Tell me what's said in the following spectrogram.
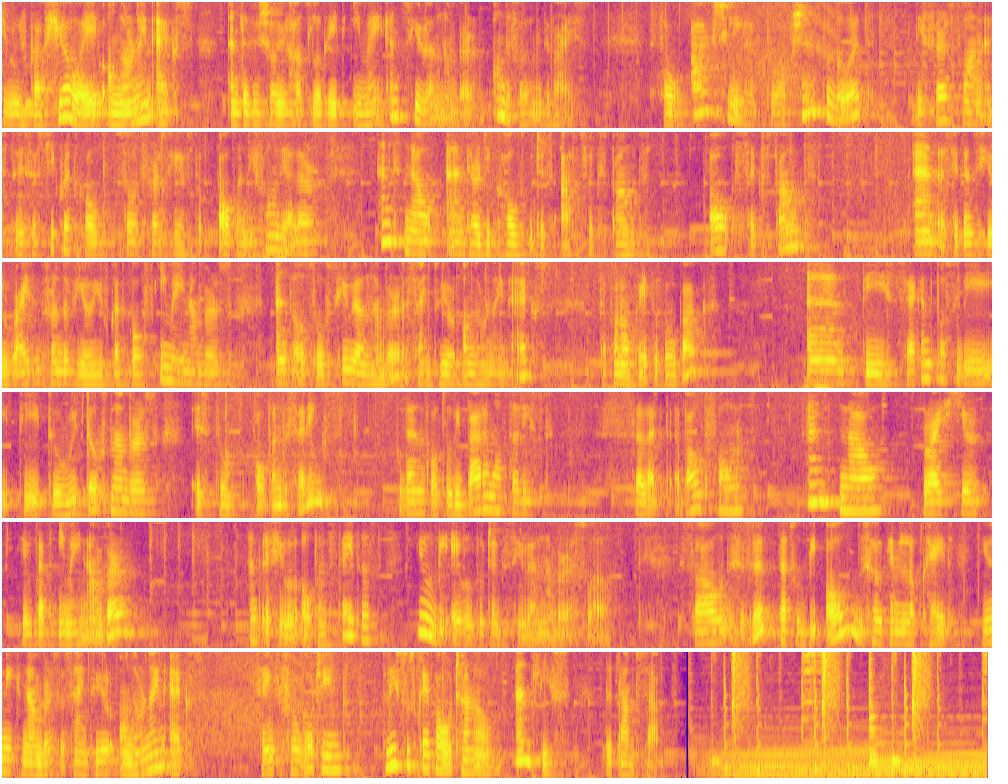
Here we've got Huawei Honor 9X and let me show you how to locate IMEI and serial number on the following device. So actually you have two options to do it. The first one is to use a secret code, so at first you have to open the phone dialer and now enter the code which is asterisk pound 06 pound and as you can see right in front of you you've got both IMEI numbers and also serial number assigned to your Honor 9X. Tap on OK to go back and the second possibility to read those numbers is to open the settings, then go to the bottom of the list, select About Phone, and now right here you've got IMEI number. And if you will open status, you will be able to check the serial number as well. So this is it, that would be all. This is how you can locate unique numbers assigned to your Honor 9X. Thank you for watching, please subscribe our channel and leave the thumbs up.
